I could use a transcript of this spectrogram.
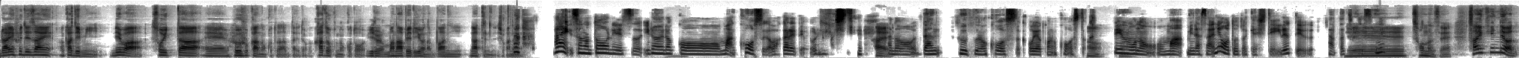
ライフデザインアカデミーでは、そういった、えー夫婦間のことだったりとか、家族のことをいろいろ学べるような場になってるんでしょうかね。はい、その通りです。いろいろこう、まあ、コースが分かれておりまして、はい。あの、男夫婦のコースとか、親子のコースとかうんっていうものを、まあ、皆さんにお届けしているっていう形ですね。ええそうなんですね。最近では、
